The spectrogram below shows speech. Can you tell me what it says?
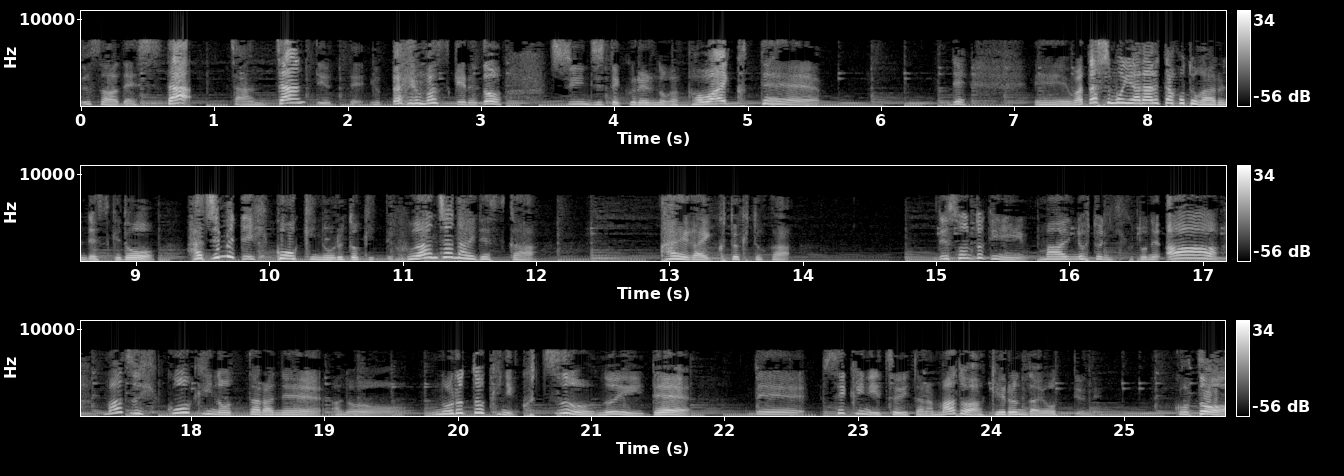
嘘でした。ちゃんちゃんって言って言ってあげますけれど、信じてくれるのが可愛くて。で、えー、私もやられたことがあるんですけど、初めて飛行機乗るときって不安じゃないですか。海外行くときとか。で、その時に周りの人に聞くとね、ああ、まず飛行機乗ったらね、あの、乗るときに靴を脱いで、で、席に着いたら窓開けるんだよっていうね、ことを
